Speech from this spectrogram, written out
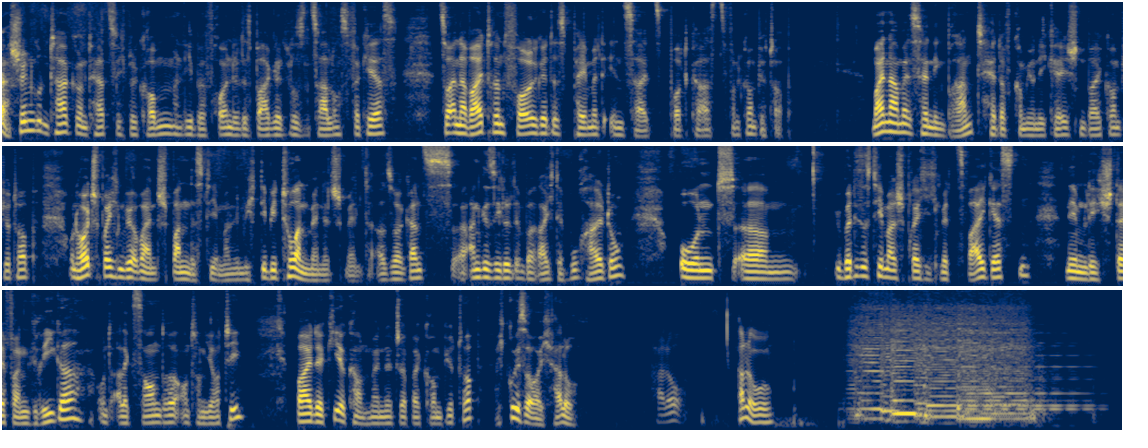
Ja, schönen guten Tag und herzlich willkommen, liebe Freunde des bargeldlosen Zahlungsverkehrs, zu einer weiteren Folge des Payment Insights Podcasts von Computop. Mein Name ist Henning Brandt, Head of Communication bei Computop und heute sprechen wir über ein spannendes Thema, nämlich Debitorenmanagement, also ganz äh, angesiedelt im Bereich der Buchhaltung. Und ähm, über dieses Thema spreche ich mit zwei Gästen, nämlich Stefan Grieger und Alexandre Antoniotti, beide Key Account Manager bei Computop. Ich grüße euch. Hallo. Hallo. Hallo.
